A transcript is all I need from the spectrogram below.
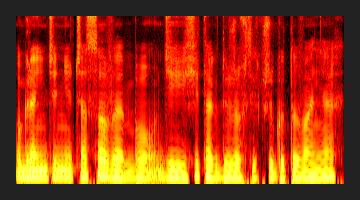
ograniczenie czasowe, bo dzieje się tak dużo w tych przygotowaniach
